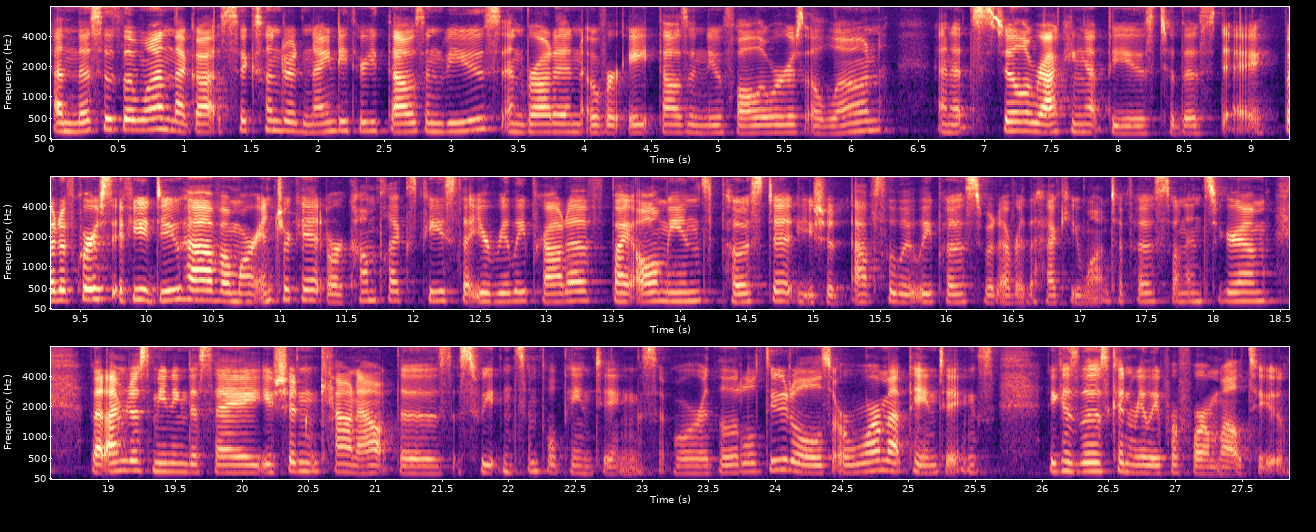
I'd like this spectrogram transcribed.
and this is the one that got 693,000 views and brought in over 8,000 new followers alone and it's still racking up views to this day. But of course, if you do have a more intricate or complex piece that you're really proud of, by all means post it. You should absolutely post whatever the heck you want to post on Instagram. But I'm just meaning to say you shouldn't count out those sweet and simple paintings or the little doodles or warm up paintings because those can really perform well too.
